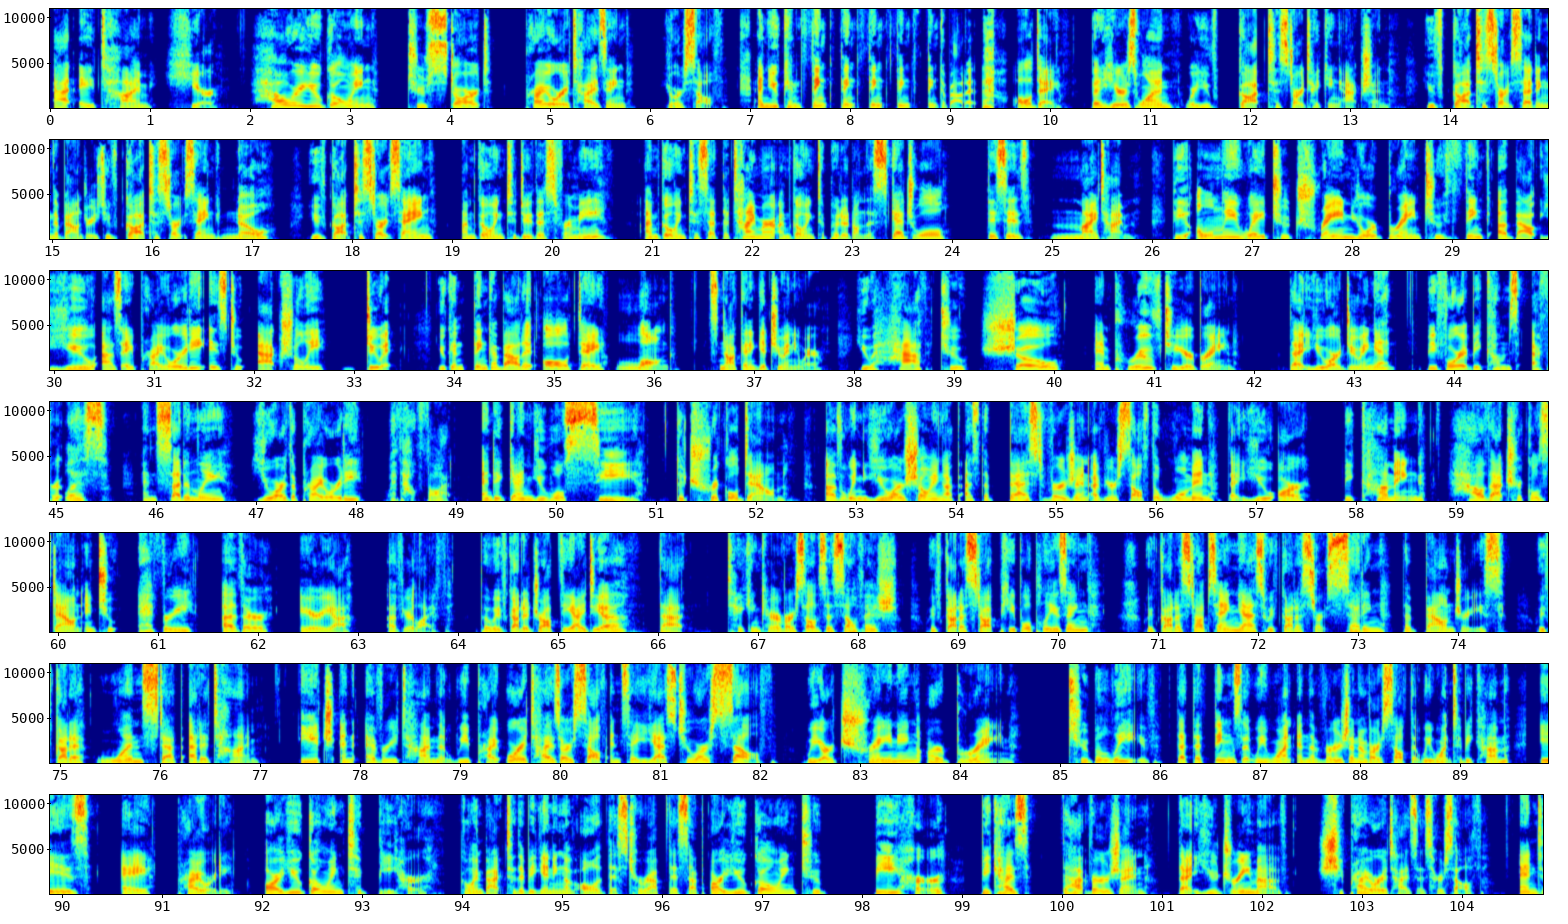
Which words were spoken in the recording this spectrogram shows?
at a time here. How are you going to start prioritizing yourself? And you can think, think, think, think, think about it all day. But here's one where you've got to start taking action. You've got to start setting the boundaries. You've got to start saying no. You've got to start saying, I'm going to do this for me. I'm going to set the timer. I'm going to put it on the schedule. This is my time. The only way to train your brain to think about you as a priority is to actually do it. You can think about it all day long. It's not going to get you anywhere. You have to show and prove to your brain that you are doing it before it becomes effortless. And suddenly you are the priority without thought. And again, you will see the trickle down of when you are showing up as the best version of yourself, the woman that you are becoming, how that trickles down into every other area of your life. But we've got to drop the idea that taking care of ourselves is selfish. We've got to stop people pleasing. We've got to stop saying yes. We've got to start setting the boundaries. We've got to one step at a time. Each and every time that we prioritize ourselves and say yes to ourselves, we are training our brain to believe that the things that we want and the version of ourself that we want to become is a priority. Are you going to be her? Going back to the beginning of all of this to wrap this up, are you going to be her? Because that version that you dream of, she prioritizes herself. And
